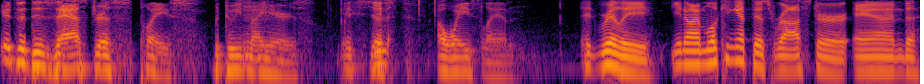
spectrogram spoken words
it's a disastrous place between my ears. It's You kn- just a wasteland. It really, you know, I'm looking at this roster and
